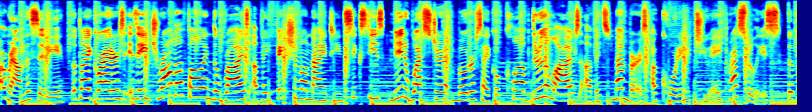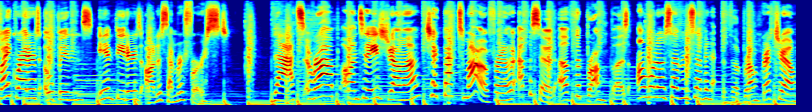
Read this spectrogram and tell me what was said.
around the city. The Bike Riders is a drama following the rise of a fictional 1960s Midwestern motorcycle club through the lives of its members, according to a press release. The Bike Riders opens in theaters on December 1st. That's a wrap on today's drama. Check back tomorrow for another episode of The Bronc Buzz on 1077 The Bronc Retro.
